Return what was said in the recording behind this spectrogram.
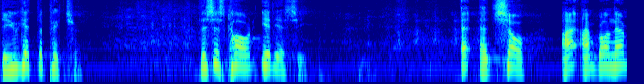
Do you get the picture? This is called idiocy. And, and so I, am going there.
